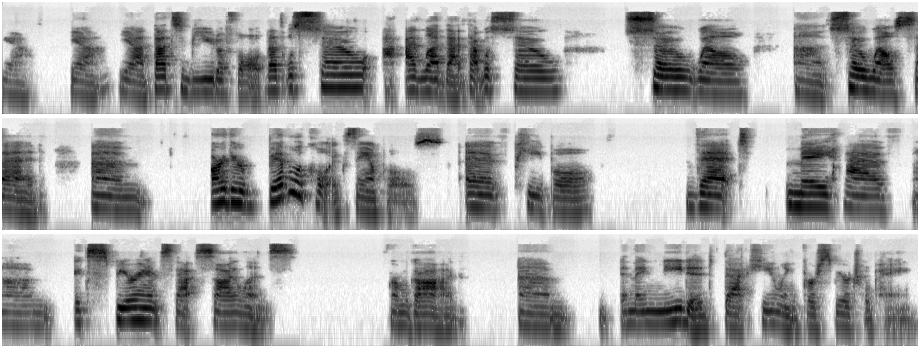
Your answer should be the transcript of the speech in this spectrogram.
Yeah. Yeah. Yeah. That's beautiful. That was so, I, I love that. That was so, so well, uh, so well said. Um, are there biblical examples of people that may have um, experienced that silence from God? um, and they needed that healing for spiritual pain.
